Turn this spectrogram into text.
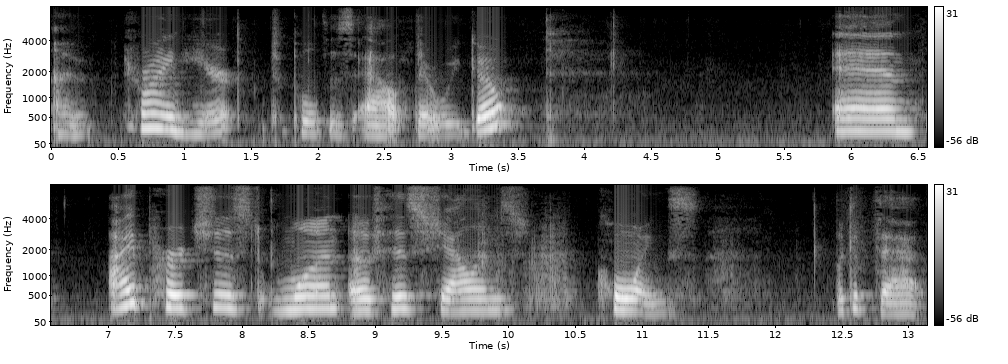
I'm trying here to pull this out. There we go. And I purchased one of his challenge coins. Look at that.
